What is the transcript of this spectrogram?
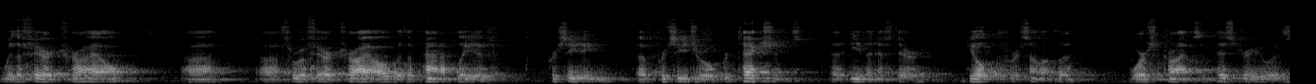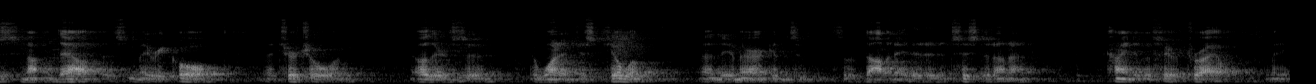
with a fair trial, uh, uh, through a fair trial with a panoply of proceeding of procedural protections, uh, even if their guilt for some of the worst crimes in history was not in doubt, as you may recall. Churchill and others uh, wanted to just kill them. And the Americans who sort of dominated it insisted on a kind of a fair trial. There's many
